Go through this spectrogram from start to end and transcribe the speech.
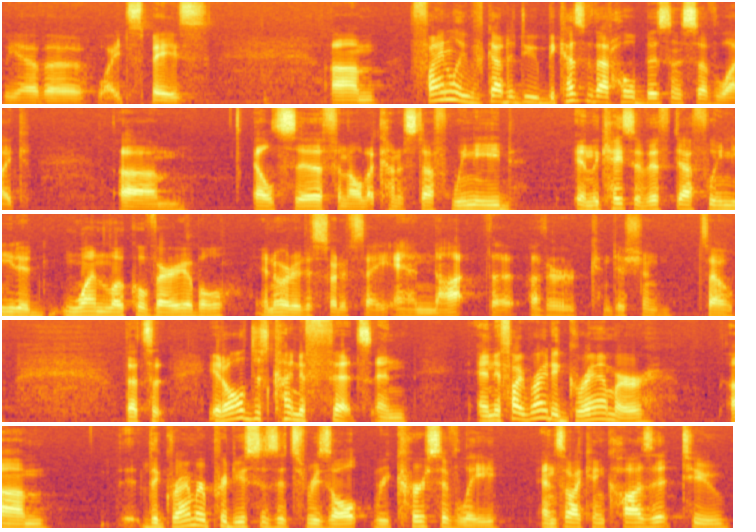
We have a white space. Um, finally, we've got to do, because of that whole business of like um, else if and all that kind of stuff, we need, in the case of ifdef, we needed one local variable in order to sort of say and not the other condition. So that's it. It all just kind of fits. And, and if I write a grammar, um, the grammar produces its result recursively and so I can cause it to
